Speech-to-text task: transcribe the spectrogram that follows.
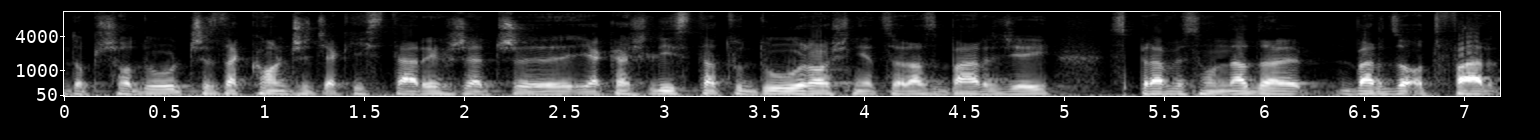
do przodu, czy zakończyć jakichś starych rzeczy. Jakaś lista to do rośnie coraz bardziej. Sprawy są nadal bardzo otwar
